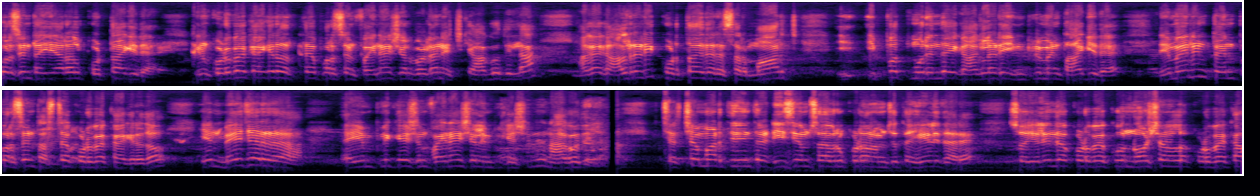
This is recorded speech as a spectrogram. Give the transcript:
ಪರ್ಸೆಂಟ್ ಐ ಆರ್ ಅಲ್ಲಿ ಕೊಟ್ಟಾಗಿದೆ. ಇನ್ನು ಕೊಡಬೇಕಾಗಿರೋ ಹತ್ತೇ ಪರ್ಸೆಂಟ್ ಫೈನಾನ್ಷಿಯಲ್ ಬರ್ಡನ್ ಹೆಚ್ಚಿಗೆ ಆಗೋದಿಲ್ಲ. ಹಾಗಾಗಿ ಆಲ್ರೆಡಿ ಕೊಡ್ತಾ ಇದ್ದಾರೆ ಸರ್ ಮಾರ್ಚ್ ಇಪ್ಪತ್ತ್ ಮೂರಿಂದ ಈಗ ಆಲ್ರೆಡಿ ಇಂಪ್ಲಿಮೆಂಟ್ ಆಗಿದೆ. ರಿಮೈನಿಂಗ್ ಟೆನ್ ಪರ್ಸೆಂಟ್ ಅಷ್ಟೇ ಕೊಡಬೇಕಾಗಿರೋದು. ಏನು ಮೇಜರ್ ಇಂಪ್ಲಿಕೇಶನ್ ಫೈನಾನ್ಷಿಯಲ್ ಇಂಪ್ಲಿಕೇಶನ್ ಏನು ಆಗೋದಿಲ್ಲ. ಚರ್ಚೆ ಮಾಡ್ತೀನಿ ಅಂತ ಡಿ ಸಿ ಎಂ ಸಾಹೇಬರು ಕೂಡ ನಮ್ಮ ಜೊತೆ ಹೇಳಿದ್ದಾರೆ. ಸೊ ಎಲ್ಲಿಂದ ಕೊಡಬೇಕು? ನೋಷನಲ್ ಕೊಡಬೇಕಾ?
